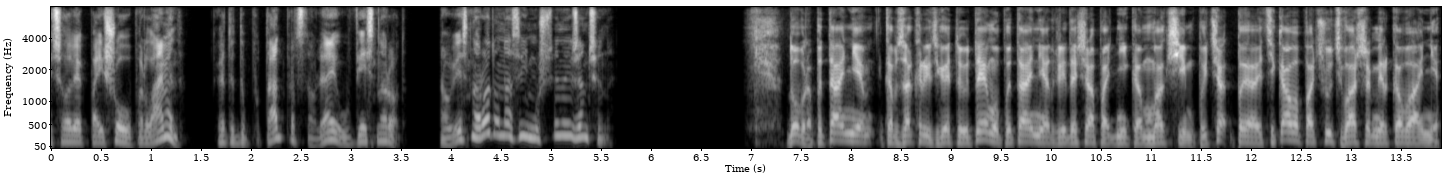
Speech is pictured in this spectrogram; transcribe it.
і чалавек пайшоў у парламент гэты дэпутат прадстаўляе ўвесь народ. А ўвесь народ у нас і мужчыны і жанчыны добра пытанне каб закрыць гэтую тэму пытанне ад гледача под нікам Макссім цікава пачуць ваше меркаванне.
